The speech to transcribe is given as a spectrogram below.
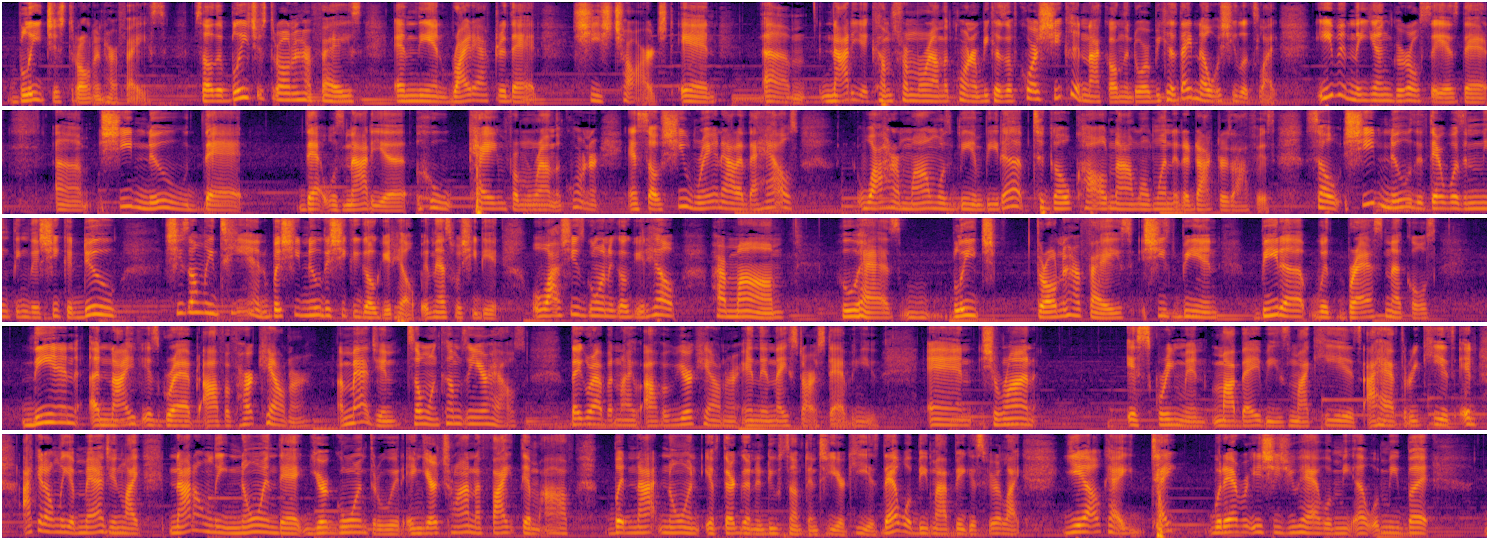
bleach is thrown in her face. So the bleach is thrown in her face, and then right after that, she's charged. And um, Nadia comes from around the corner because, of course, she could knock on the door because they know what she looks like. Even the young girl says that um, she knew that that was Nadia who came from around the corner. And so she ran out of the house while her mom was being beat up to go call 911 at a doctor's office. So she knew that there wasn't anything that she could do. She's only 10, but she knew that she could go get help, and that's what she did. Well, while she's going to go get help, her mom, who has bleach thrown in her face, she's being beat up with brass knuckles. Then a knife is grabbed off of her counter Imagine someone comes in your house, they grab a knife off of your counter, and then they start stabbing you. And Sharon is screaming, My babies, my kids. I have three kids. And I can only imagine, like, not only knowing that you're going through it and you're trying to fight them off, but not knowing if they're going to do something to your kids. That would be my biggest fear. Like, yeah, okay, take whatever issues you have with me up with me, but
